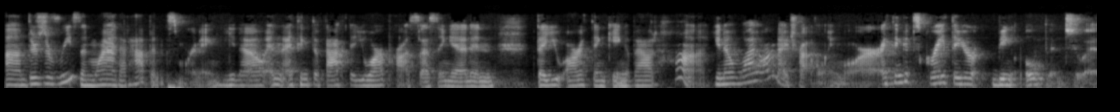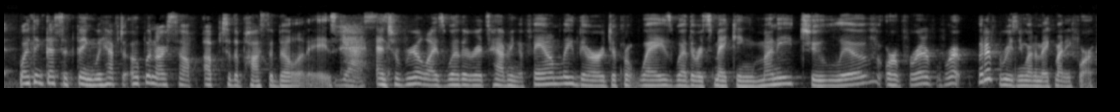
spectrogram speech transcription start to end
um, there's a reason why that happened this morning, you know? And I think the fact that you are processing it and that you are thinking about, huh, you know, why aren't I traveling more? I think it's great that you're being open to it. Well, I think that's the thing. We have to open ourselves up to the possibilities. Yes. And to realize whether it's having a family, there are different ways, whether it's making money to live or for whatever, for whatever reason you want to make money for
